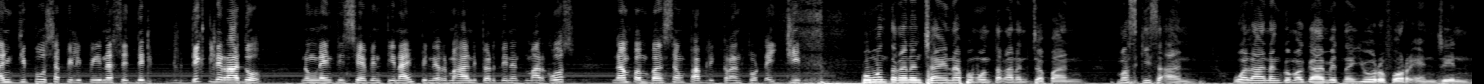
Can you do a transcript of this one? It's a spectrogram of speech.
ang jeep po sa Pilipinas ay de- deklarado noong 1979, pinirmahan ni Ferdinand Marcos na ang pambansang public transport ay jeep. Pumunta ka ng China, pumunta ka ng Japan, maski saan, wala nang gumagamit ng Euro 4 engine.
